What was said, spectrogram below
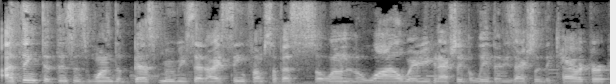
I think that this is one of the best movies that I've seen from Sylvester Stallone in a while, where you can actually believe that he's actually the character.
